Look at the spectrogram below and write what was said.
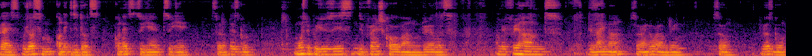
guys we just connect the dots. Connect to here to here. So let's go. Most people use this the french curve and but i'm a freehand designer so i know what i'm doing so let's go.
